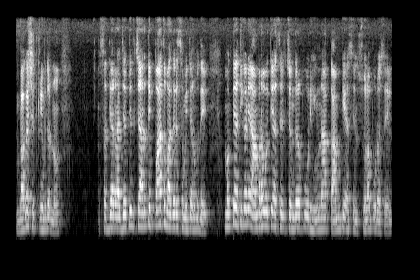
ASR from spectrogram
बघा शेतकरी मित्रांनो सध्या राज्यातील चार ते पाच बाजार समित्यांमध्ये मग त्या ठिकाणी अमरावती असेल चंद्रपूर हिंगणा कामठी असेल सोलापूर असेल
